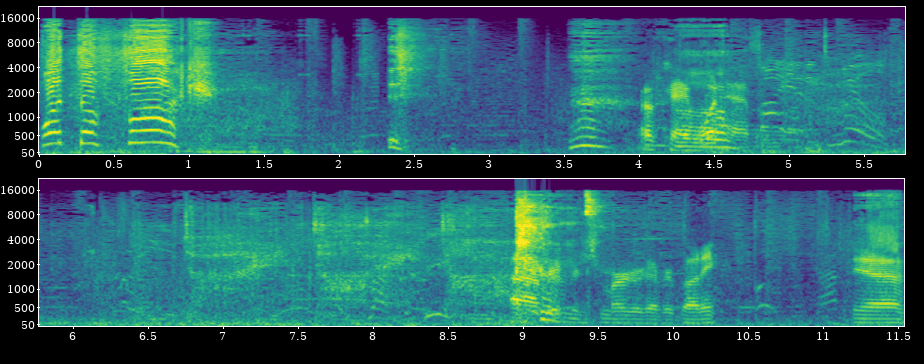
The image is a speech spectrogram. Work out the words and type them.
What the fuck? Okay, Oh. what happened? Ah, Richard's murdered everybody. Yeah.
